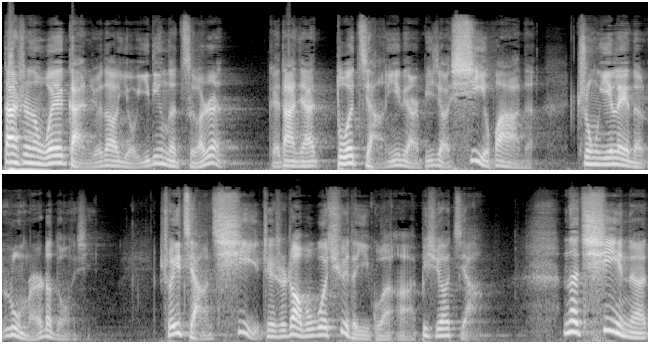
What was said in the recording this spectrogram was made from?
但是呢，我也感觉到有一定的责任，给大家多讲一点比较细化的。中医类的入门的东西，所以讲气这是绕不过去的一关啊，必须要讲。那气呢，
